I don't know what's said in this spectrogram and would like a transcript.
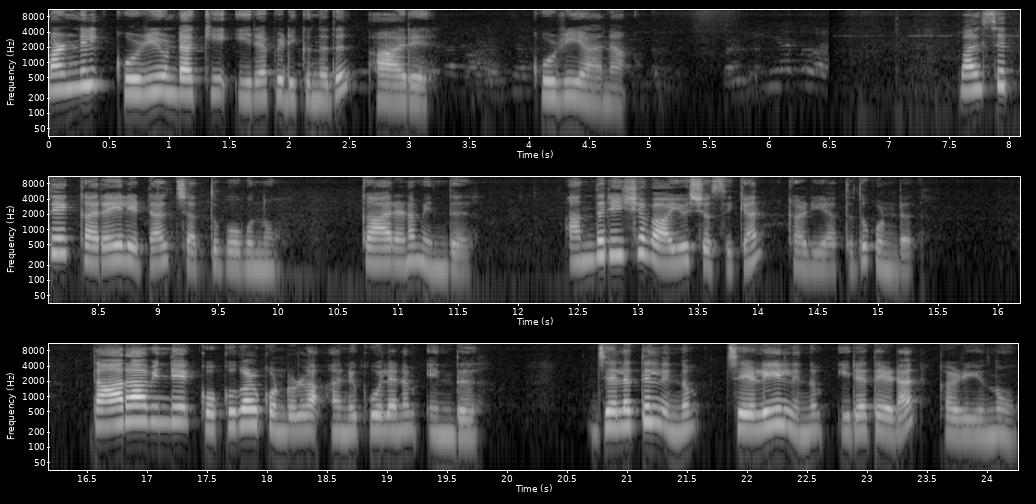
മണ്ണിൽ കുഴിയുണ്ടാക്കി ഇര പിടിക്കുന്നത് ആര്? കുഴിയാന. മത്സ്യത്തെ കരയിലിട്ടാൽ ചത്തുപോകുന്നു. കാരണം എന്ത്? അന്തരീക്ഷ വായു ശ്വസിക്കാൻ കഴിയാത്തതുകൊണ്ട് താറാവിന്റെ കൊക്കുകൾ കൊണ്ടുള്ള അനുകൂലനം എന്ത്? ജലത്തിൽ നിന്നും ചെളിയിൽ നിന്നും ഇര തേടാൻ കഴിയുന്നു.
